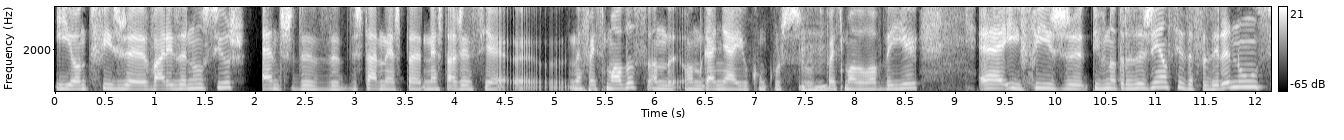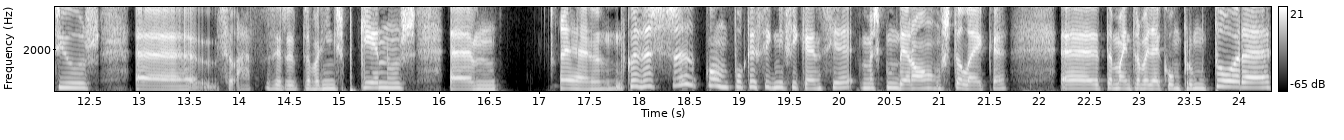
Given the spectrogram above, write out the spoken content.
e onde fiz eh, vários anúncios antes de, de, de estar nesta, nesta agência uh, na Face Models, onde, onde ganhei o concurso uhum. de Face Model of the Year. Uh, e fiz, tive noutras agências a fazer anúncios, uh, sei lá, fazer trabalhinhos pequenos. Um, Uh, coisas com pouca significância, mas que me deram estaleca. Uh, também trabalhei como promotora,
